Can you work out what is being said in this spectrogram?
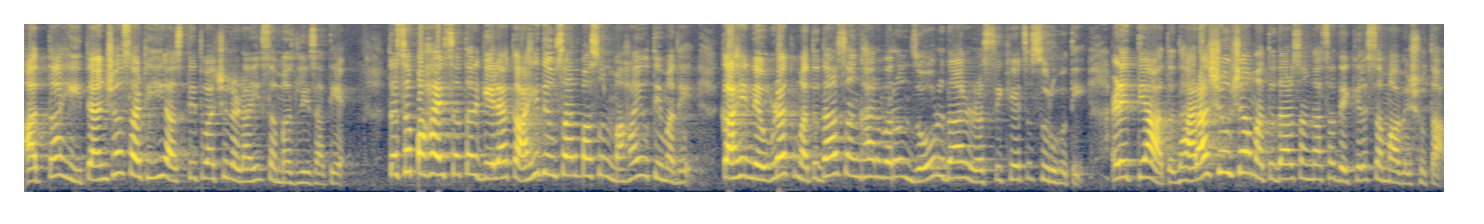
आताही त्यांच्यासाठीही अस्तित्वाची लढाई समजली जाते तसं पाहायचं तर गेल्या काही दिवसांपासून महायुतीमध्ये काही निवडक मतदारसंघांवरून जोरदार रस्सीखेच सुरू होती. आणि त्यात धाराशिवच्या मतदारसंघाचा देखील समावेश होता.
